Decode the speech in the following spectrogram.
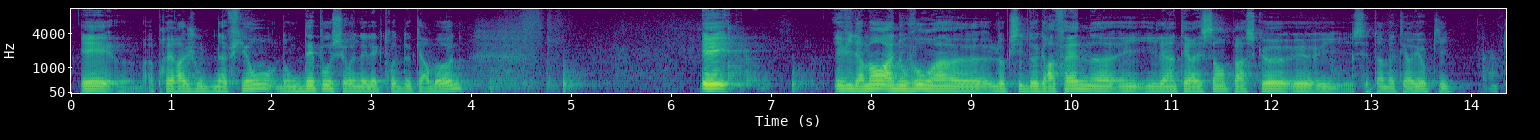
et après rajout de nafion, donc dépôt sur une électrode de carbone. Et Évidemment, à nouveau, hein, euh, l'oxyde de graphène, euh, il est intéressant parce que euh, c'est un matériau qui,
